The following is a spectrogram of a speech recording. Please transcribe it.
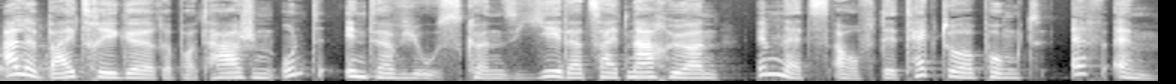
Alle Beiträge, Reportagen und Interviews können Sie jederzeit nachhören im Netz auf detektor.fm.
